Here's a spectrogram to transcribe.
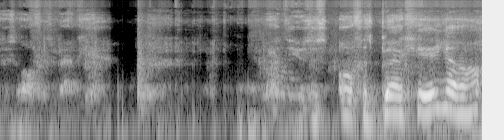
Use this office back here. Use this office back here, y'all.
